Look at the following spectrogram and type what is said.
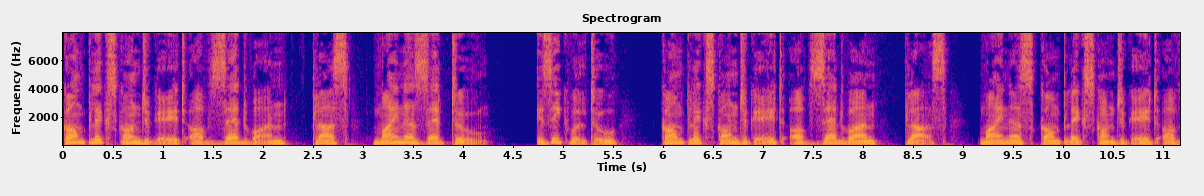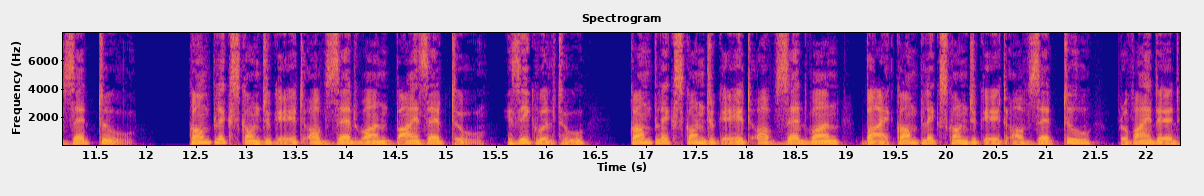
Complex conjugate of z1 plus minus z2 is equal to complex conjugate of z1 plus minus complex conjugate of z2. Complex conjugate of z1 by z2 is equal to complex conjugate of z1 by complex conjugate of z2 provided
